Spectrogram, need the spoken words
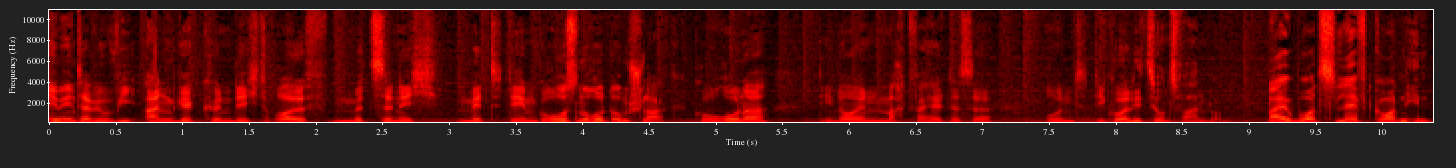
Im Interview, wie angekündigt, Rolf Mützenich mit dem großen Rundumschlag. Corona, die neuen Machtverhältnisse und die Koalitionsverhandlungen. Bei What's Left, Gordon, in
